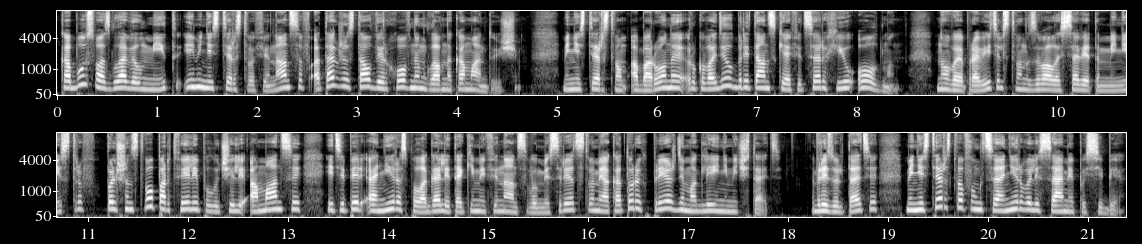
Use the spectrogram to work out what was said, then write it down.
Кабус возглавил МИД и Министерство финансов, а также стал верховным главнокомандующим. Министерством обороны руководил британский офицер Хью Олдман. Новое правительство называлось Советом министров. Большинство портфелей получили оманцы, и теперь они располагали такими финансовыми средствами, о которых прежде могли и не мечтать. В результате министерства функционировали сами по себе.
